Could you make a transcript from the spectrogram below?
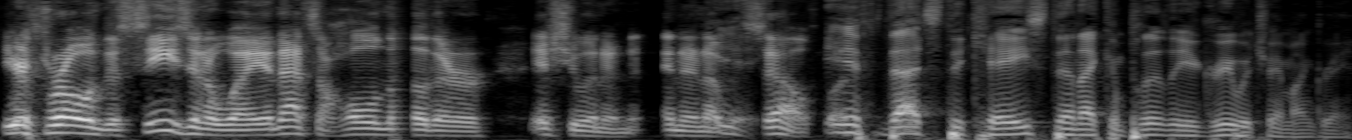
you're throwing the season away, and that's a whole other issue in and, in and of Yeah, itself. But- If that's the case, then I completely agree with Draymond Green.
